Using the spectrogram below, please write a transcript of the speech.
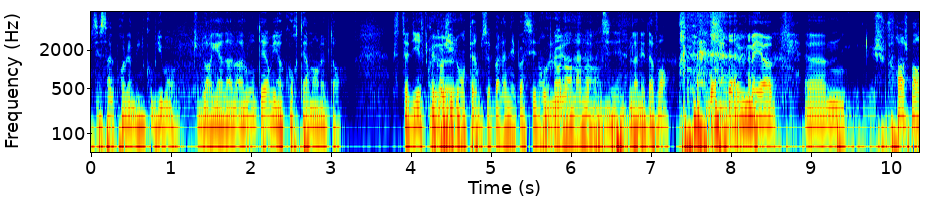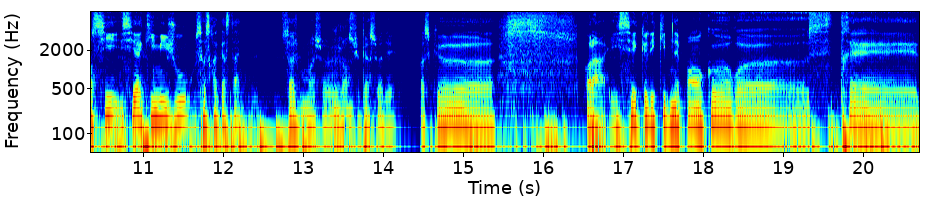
C'est ça le problème d'une Coupe du Monde. Tu dois regarder à long terme et à court terme en même temps. C'est-à-dire que Quand je dis long terme, c'est pas l'année passée non Oh, plus. non, non, hein, non, non, c'est- l'année d'avant. Mais euh, euh, franchement, si, si Hakimi joue, ça sera Castagne. Ça, moi, je- Mhm. j'en suis persuadé. Parce que, euh, voilà, il sait que l'équipe n'est pas encore euh, très,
